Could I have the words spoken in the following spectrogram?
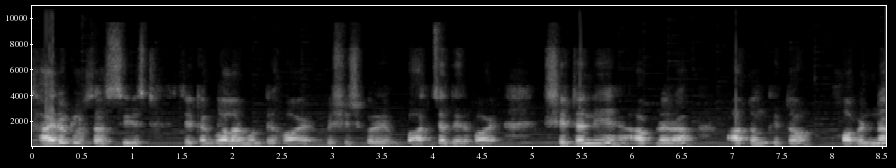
থাইরোক্লোসাল সিস্ট যেটা গলার মধ্যে হয়, বিশেষ করে বাচ্চাদের হয়, সেটা নিয়ে আপনারা আতঙ্কিত হবেন না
